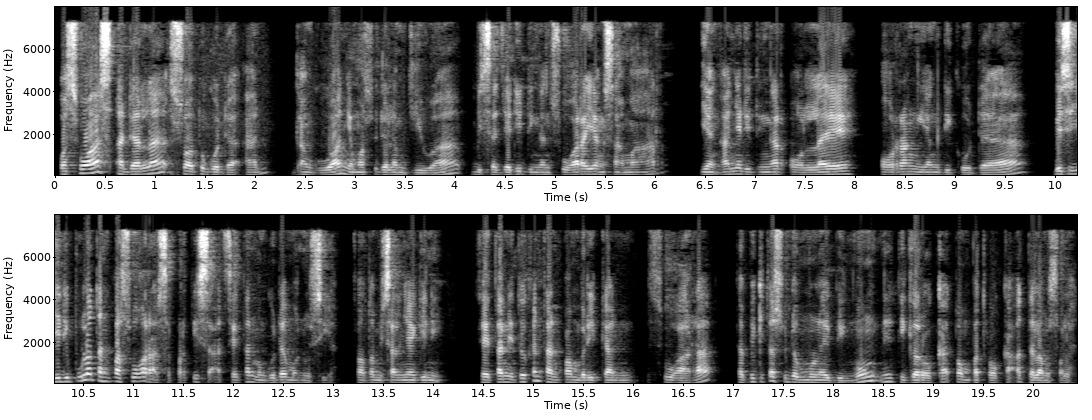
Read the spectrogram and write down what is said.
Waswas adalah suatu godaan, gangguan yang masuk dalam jiwa, bisa jadi dengan suara yang samar, yang hanya didengar oleh orang yang digoda bisa jadi pula tanpa suara seperti saat setan menggoda manusia. Contoh misalnya gini, setan itu kan tanpa memberikan suara, tapi kita sudah mulai bingung ini tiga rokaat atau empat rokaat dalam sholat.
